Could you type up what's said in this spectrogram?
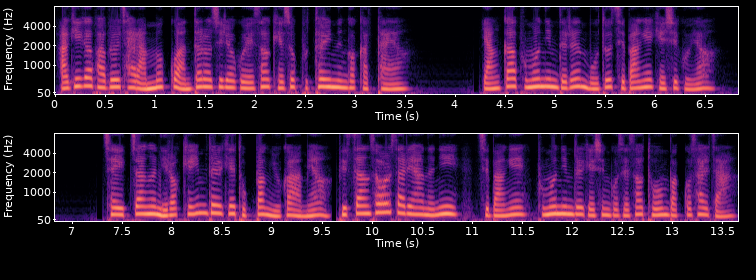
아기가 밥을 잘 안 먹고 안 떨어지려고 해서 계속 붙어 있는 것 같아요. 양가 부모님들은 모두 지방에 계시고요. 제 입장은 이렇게 힘들게 독박 육아하며 비싼 서울살이 하느니 지방에 부모님들 계신 곳에서 도움받고 살자.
